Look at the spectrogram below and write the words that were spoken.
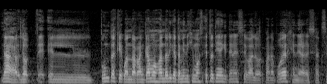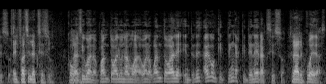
nada, lo- eh, el punto es que cuando arrancamos Bandólica también dijimos, esto tiene que tener ese valor para poder generar ese acceso. el fácil acceso. Como Claro. decir, bueno, ¿cuánto vale una almohada? Bueno, ¿cuánto vale? ¿Entendés? Algo que tengas que tener acceso. Claro. Que puedas.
